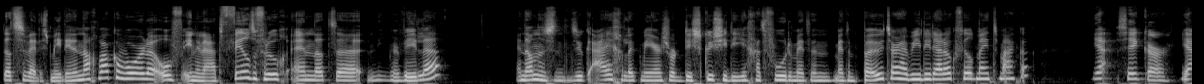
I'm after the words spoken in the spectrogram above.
dat ze wel eens midden in de nacht wakker worden of inderdaad veel te vroeg en dat ze niet meer willen. En dan is het natuurlijk eigenlijk meer een soort discussie die je gaat voeren met een, met een peuter. Hebben jullie daar ook veel mee te maken? Ja, zeker. Ja.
